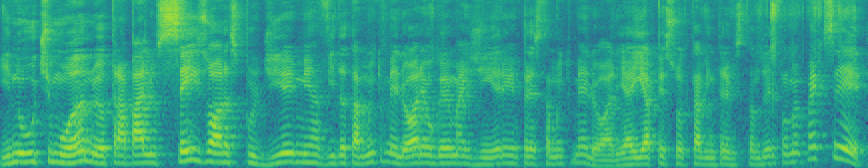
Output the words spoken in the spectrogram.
E no último ano eu trabalho seis horas por dia e minha vida está muito melhor, eu ganho mais dinheiro e a empresa está muito melhor. E aí a pessoa que estava entrevistando ele falou: Mas como é que você.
